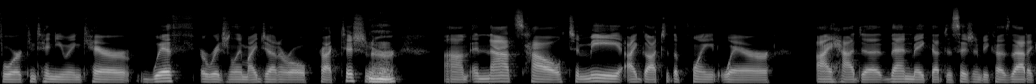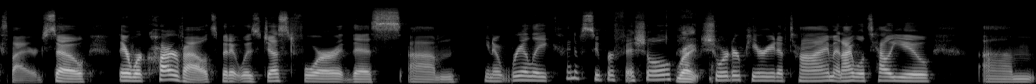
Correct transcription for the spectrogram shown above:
for continuing care with originally my general practitioner. Um, and that's how, to me, I got to the point where I had to then make that decision because that expired. So there were carve outs, but it was just for this, um, you know, really kind of superficial, Right. shorter period of time. And I will tell you, um,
